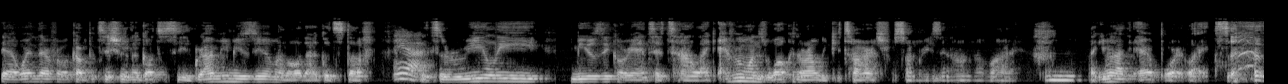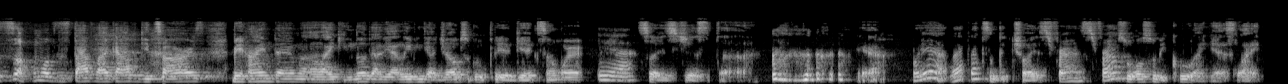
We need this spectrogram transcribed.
yeah, I went there for a competition. I got to see the Grammy Museum and all that good stuff. yeah. It's a really music oriented town. Like everyone's walking around with guitars for some reason. I don't know why. Mm. Like even at the airport, like some of the staff like have guitars behind them. Uh, like you know that they are leaving their jobs to go play a gig somewhere. Yeah. So it's just uh, yeah, that, that's a good choice. France, France will also be cool, I guess. Like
